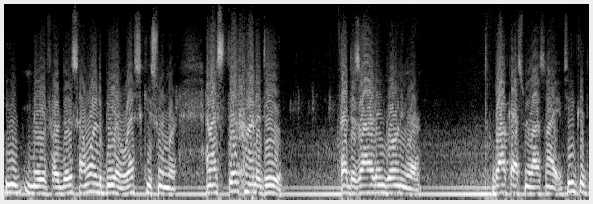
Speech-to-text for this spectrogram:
You may have heard this. I wanted to be a rescue swimmer. And I still kind of do. That desire didn't go anywhere. Brock asked me last night, if you could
